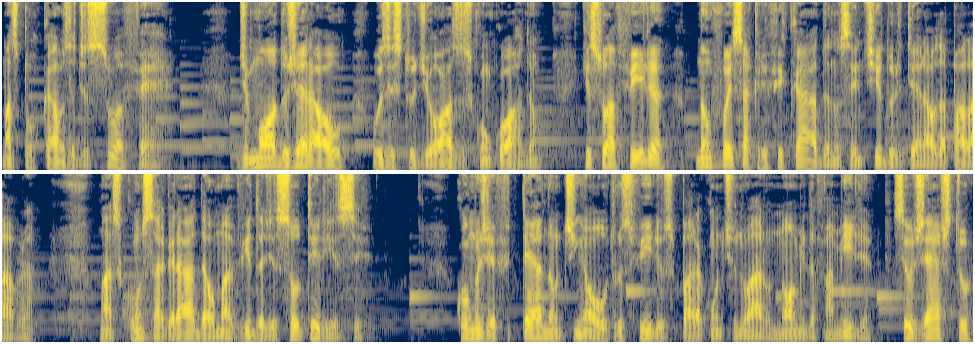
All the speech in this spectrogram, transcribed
mas por causa de sua fé. De modo geral, os estudiosos concordam que sua filha não foi sacrificada no sentido literal da palavra, mas consagrada a uma vida de solteirice. Como Jefté não tinha outros filhos para continuar o nome da família, seu gesto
